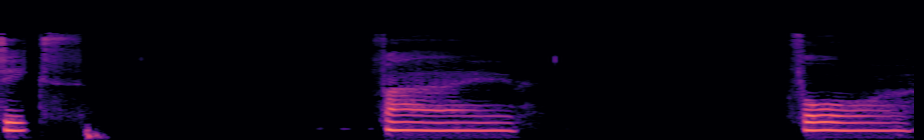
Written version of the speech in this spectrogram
six, five, four,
